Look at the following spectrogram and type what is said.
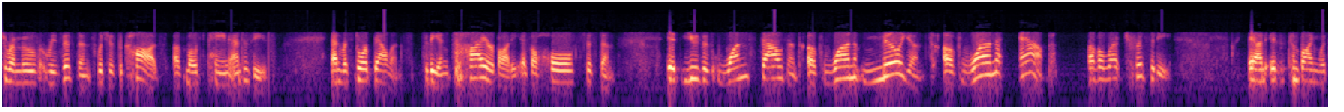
to remove resistance, which is the cause of most pain and disease, and restore balance to the entire body as a whole system. It uses one thousandth of one millionth of one amp of electricity. And it is combined with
